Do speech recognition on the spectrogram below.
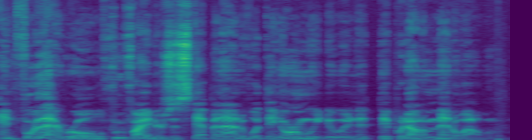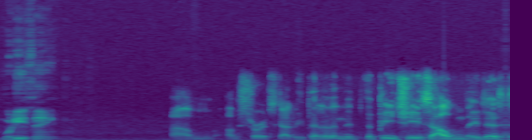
and for that role, Foo Fighters is stepping out of what they normally do, and they put out a metal album. What do you think? Um, I'm sure it's got to be better than the, the Bee Gees album they did.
